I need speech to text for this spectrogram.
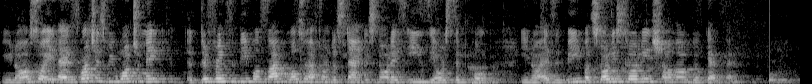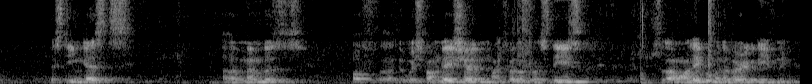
You know, so it, as much as we want to make a difference in people's life, we also have to understand it's not as easy or simple, you know, as it be. But slowly, slowly, inshallah, we'll get there. Esteemed guests, uh, members of uh, the Wish Foundation, my fellow trustees, Assalamu alaikum and a very good evening.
